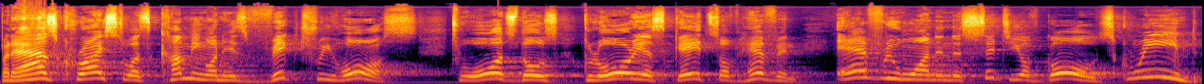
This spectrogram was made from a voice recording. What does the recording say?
But as Christ was coming on his victory horse towards those glorious gates of heaven, everyone in the city of gold screamed,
